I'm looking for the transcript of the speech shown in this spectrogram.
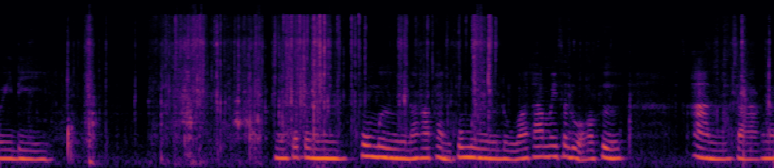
LED นี่จะเป็นคู่มือนะคะ แผ่นคู่มือหรือว่าถ้าไม่สะดวกก็คือ อ่านจากใน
